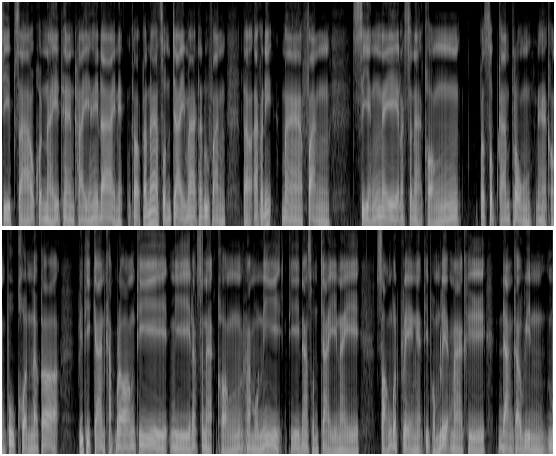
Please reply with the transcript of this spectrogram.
จีบสาวคนไหนแทนใครให้ได้เนี่ยกก็น่าสนใจมากท่านผู้ฟัง แต่อะคราวนี้มาฟังเสียงในลักษณะของประสบการณ์ตรงนะฮะของผู้คนแล้วก็ วิธีการขับร้องที่มีลักษณะของฮาร์โมนีที่น่าสนใจใน 2 บทเพลงเนี่ยที่ผมเรียกมาคือ Dungawin Mo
